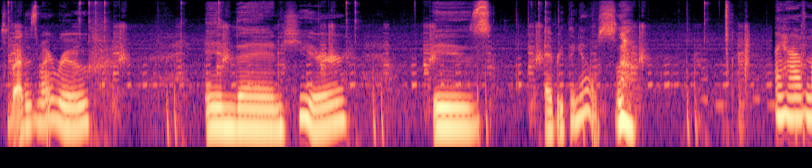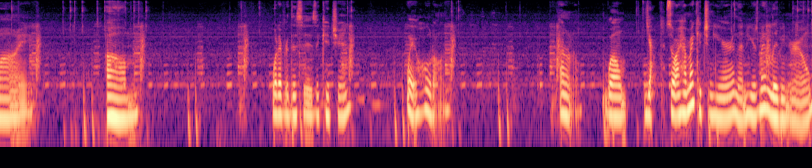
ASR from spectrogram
So that is my roof. And then here is everything else. I have my, um, whatever this is, a kitchen. Wait, hold on. I don't know. Well, yeah, so I have my kitchen here, and then here's my living room.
